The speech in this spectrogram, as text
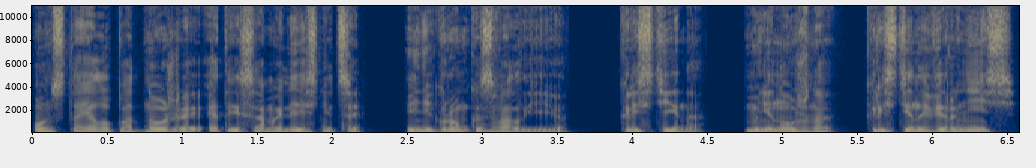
Он стоял у подножия этой самой лестницы и негромко звал ее. «Кристина, мне нужно... Кристина, вернись!»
